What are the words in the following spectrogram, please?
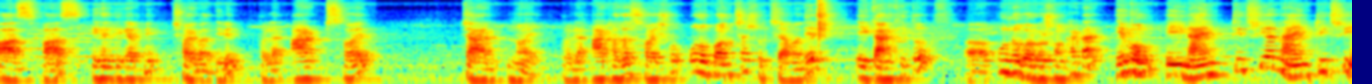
পাঁচ পাঁচ, এখান থেকে আপনি ছয় বাদ দিবেন। তাহলে আট, ছয়, চার, নয়। তাহলে আট হাজার ছয়শো উনপঞ্চাশ হচ্ছে আমাদের এই কাঙ্ক্ষিত পূর্ণবর্গ সংখ্যাটা এবং এই নাইনটি থ্রি আর নাইনটি থ্রি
